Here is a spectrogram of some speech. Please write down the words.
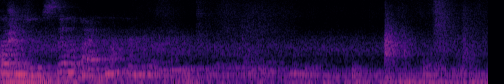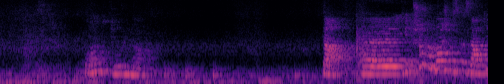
Пишемо собі силуетна. Контурна. Так. Що ми можемо сказати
